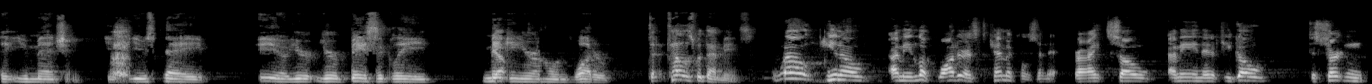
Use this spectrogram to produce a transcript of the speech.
that you mentioned? You, you say, you know, you're you're basically making yep. your own water. T- tell us what that means. Well, you know, I mean, look, water has chemicals in it, right? So, I mean, if you go to certain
